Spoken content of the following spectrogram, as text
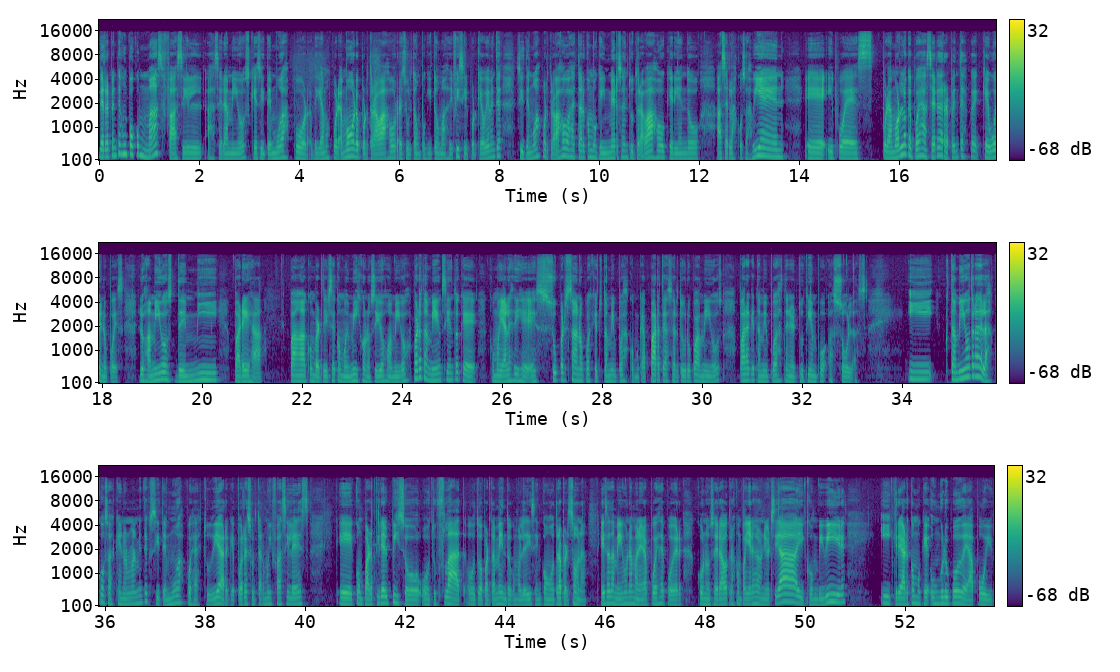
de repente es un poco más fácil hacer amigos que si te mudas por, digamos, por amor o por trabajo, resulta un poquito más difícil, porque obviamente si te mudas por trabajo vas a estar como que inmerso en tu trabajo, queriendo hacer las cosas bien, eh, y pues por amor lo que puedes hacer de repente es que, bueno, pues los amigos de mi pareja van a convertirse como en mis conocidos o amigos, pero también siento que, como ya les dije, es súper sano pues que tú también puedas como que aparte hacer tu grupo de amigos para que también puedas tener tu tiempo a solas. Y también otra de las cosas que normalmente si te mudas pues a estudiar, que puede resultar muy fácil es eh, compartir el piso o tu flat o tu apartamento, como le dicen, con otra persona. Esa también es una manera pues de poder conocer a otras compañeras de la universidad y convivir y crear como que un grupo de apoyo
